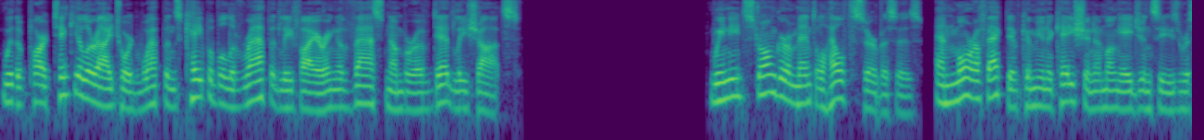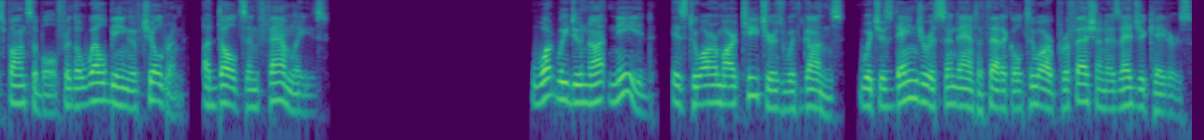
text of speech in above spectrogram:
with a particular eye toward weapons capable of rapidly firing a vast number of deadly shots. We need stronger mental health services and more effective communication among agencies responsible for the well-being of children, adults and families. What we do not need is to arm our teachers with guns, which is dangerous and antithetical to our profession as educators.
